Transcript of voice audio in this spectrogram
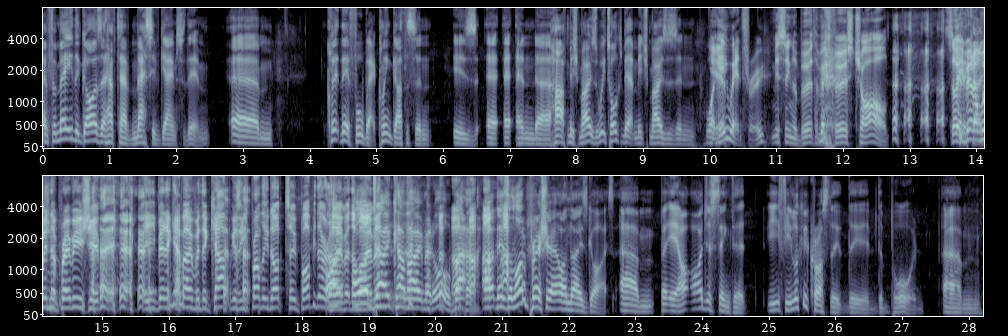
and for me, the guys that have to have massive games for them, um, their fullback Clint Gutherson is uh, and uh, half Mitch Moses. We talked about Mitch Moses and what Yeah. he went through. Missing the birth of his first child. So you better win the premiership. you better come home with the cup because he's probably not too popular at I- home at the I moment. don't come home at all. But uh, there's a lot of pressure on those guys. Um, but yeah, I, I just think that if you look across the the, the board, um,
